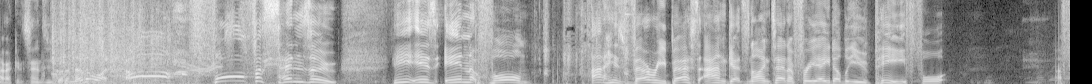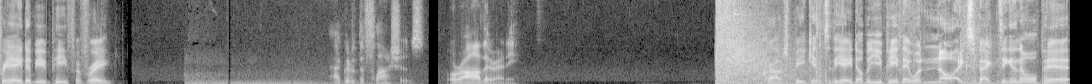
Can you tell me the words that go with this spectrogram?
I reckon Senzu's got another one. Oh, four for Senzu. He is in form at his very best and gets 910 a free AWP for a free AWP for free. How good are the flashes? Or are there any? Crouch peek into the AWP. They were not expecting an AWP here.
